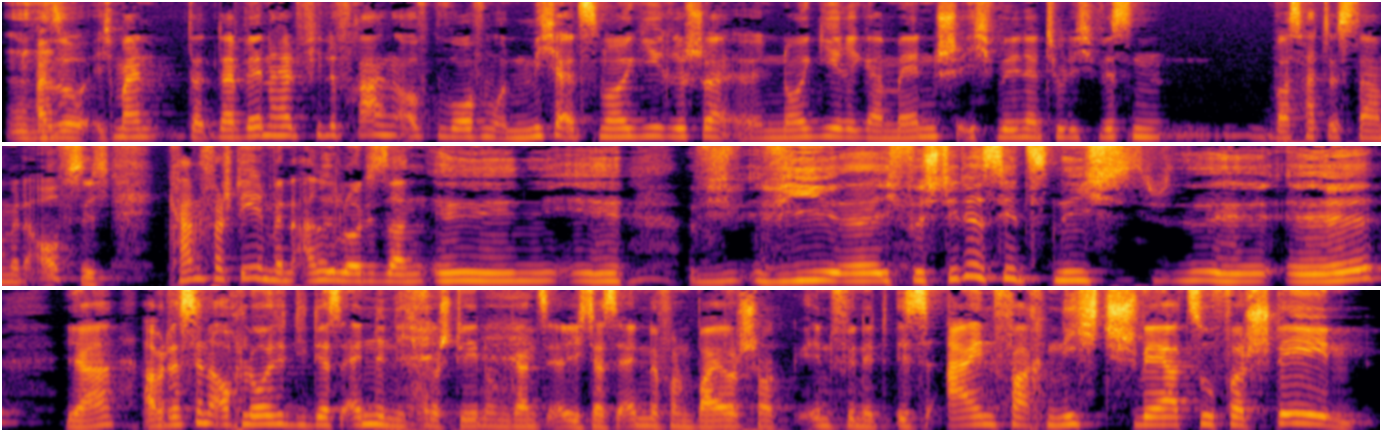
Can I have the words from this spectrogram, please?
Mhm. Also ich meine, da, da werden halt viele Fragen aufgeworfen und mich als neugieriger, äh, neugieriger Mensch, ich will natürlich wissen, was hat es damit auf sich. Kann verstehen, wenn andere Leute sagen, äh, äh, wie, äh, ich verstehe das jetzt nicht, äh, äh. Ja, aber das sind auch Leute, die das Ende nicht verstehen und ganz ehrlich, das Ende von Bioshock Infinite ist einfach nicht schwer zu verstehen.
